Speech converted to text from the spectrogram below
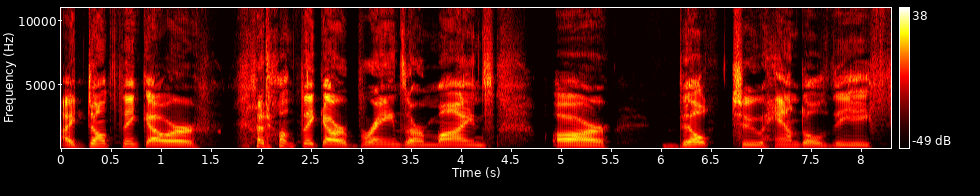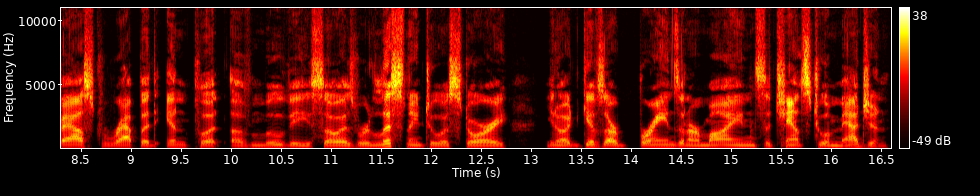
I don't think our I don't think our brains, our minds are built to handle the fast, rapid input of movies. So as we're listening to a story, you know, it gives our brains and our minds a chance to imagine.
